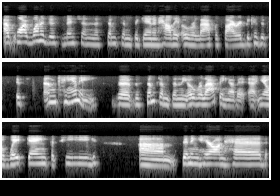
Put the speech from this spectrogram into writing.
I, well, I want to just mention the symptoms again and how they overlap with thyroid because it's it's uncanny the the symptoms and the overlapping of it. Uh, you know, weight gain, fatigue, um, thinning hair on head,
